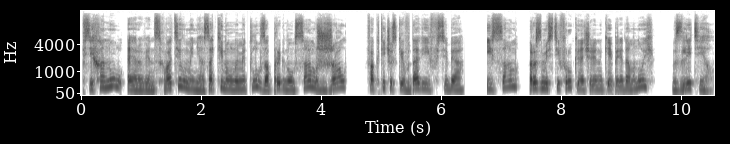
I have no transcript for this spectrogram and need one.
Психанул Эровин, схватил меня, закинул на метлу, запрыгнул сам, сжал, фактически вдавив в себя, и сам, разместив руки на черенке передо мной, взлетел.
